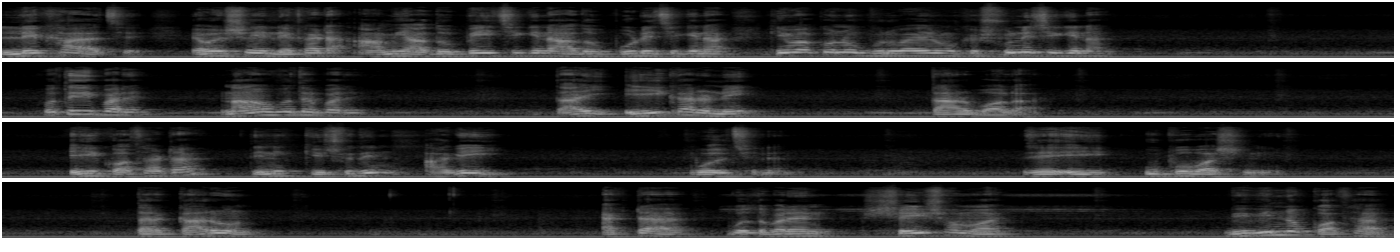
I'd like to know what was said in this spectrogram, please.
লেখা আছে, এবার সেই লেখাটা আমি আদৌ পেয়েছি কিনা, আদৌ পড়েছি কিনা, কিংবা কোনো গুরু ভাইয়ের মুখে শুনেছি কিনা? হতেই পারে, নাও হতে পারে। তাই এই কারণে তার বলা। এই কথাটা তিনি কিছুদিন আগেই বলছিলেন। যে এই উপবাস নিয়ে। তার কারণ একটা, বলতে পারেন, সেই সময় বিভিন্ন কথা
